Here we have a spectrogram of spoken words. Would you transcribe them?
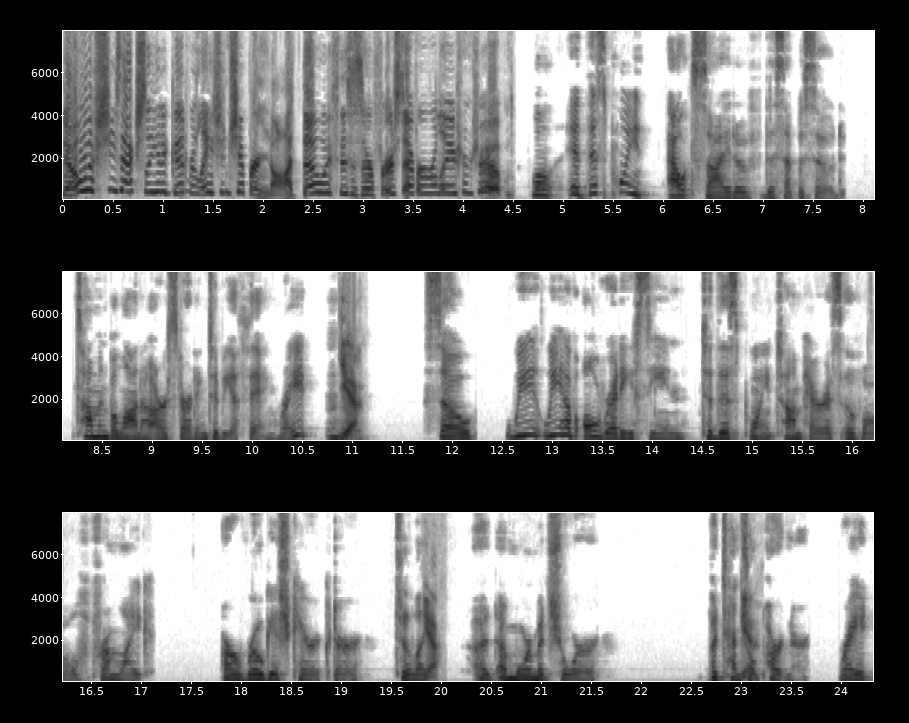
know if she's actually in a good relationship or not, though, if this is her first ever relationship? Well, at this point, outside of this episode, Tom and B'Elanna are starting to be a thing, right? Mm-hmm. Yeah. So we we have already seen to this point Tom Paris evolve from like our roguish character to like yeah. a, a, more mature potential yeah. partner, right?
